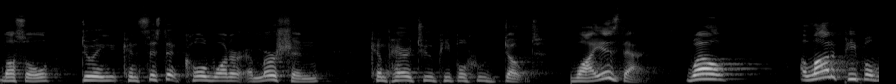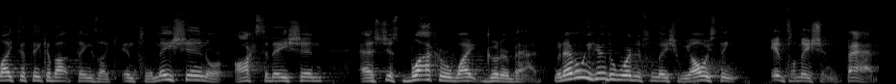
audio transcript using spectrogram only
muscle doing consistent cold water immersion compared to people who don't. Why is that? Well, a lot of people like to think about things like inflammation or oxidation as just black or white, good or bad. Whenever we hear the word inflammation, we always think inflammation, bad.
